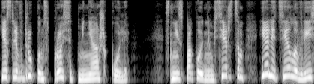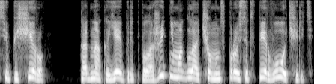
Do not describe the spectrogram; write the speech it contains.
если вдруг он спросит меня о школе. С неспокойным сердцем я летела в лисью пещеру. Однако я и предположить не могла, о чем он спросит в первую очередь.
